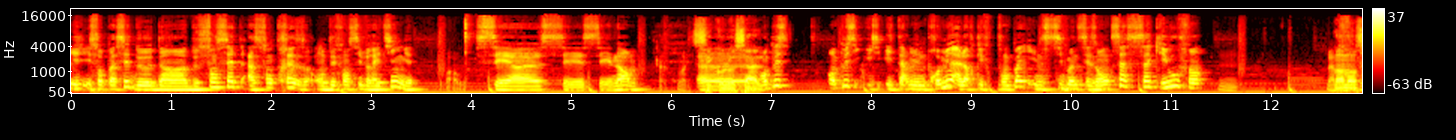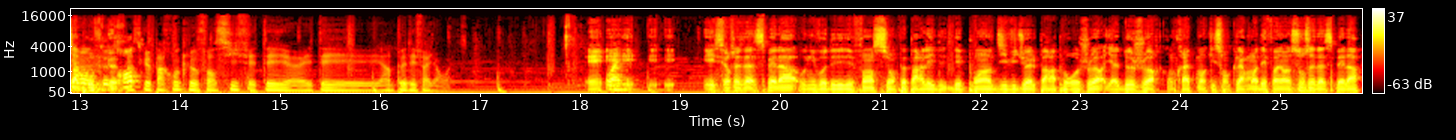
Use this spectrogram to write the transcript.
ils, ils sont passés de, d'un, de 107 à 113 en defensive rating. C'est, euh, c'est, c'est énorme. c'est Euh, colossal. En plus, en plus ils, ils terminent premier alors qu'ils font pas une si bonne saison que ça. C'est ça qui est ouf. Hein. Bah, Non, non, ça 42, prouve que... 30. Parce que par contre, l'offensif était, euh, était un peu défaillant. ouais. Et, Ouais. et, et- et- et sur cet aspect-là, au niveau des défenses, si on peut parler des, points individuels par rapport aux joueurs, il y a deux joueurs concrètement qui sont clairement défaillants sur cet aspect-là.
